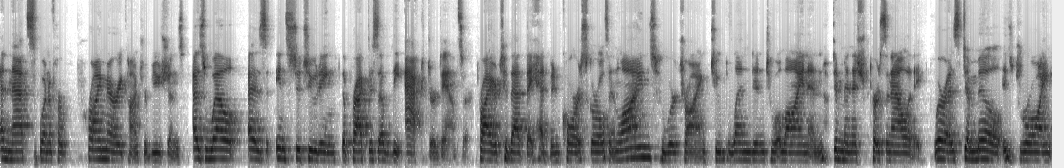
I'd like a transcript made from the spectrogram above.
And that's one of her primary contributions, as well as instituting the practice of the actor dancer. Prior to that, they had been chorus girls in lines who were trying to blend into a line and diminish personality. Whereas DeMille is drawing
